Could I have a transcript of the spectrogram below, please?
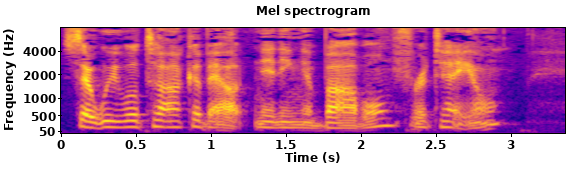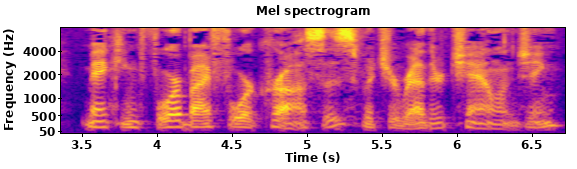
So we will talk about knitting a bobble for a tail, making 4 by 4 crosses, which are rather challenging,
